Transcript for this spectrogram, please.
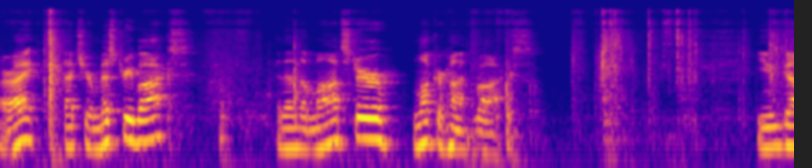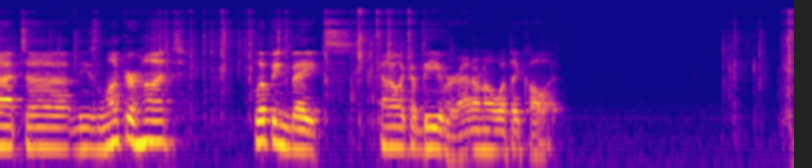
All right, that's your mystery box. And then the Monster Lunker Hunt box. You've got uh, these Lunker Hunt flipping baits, kind of like a beaver. I don't know what they call it.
